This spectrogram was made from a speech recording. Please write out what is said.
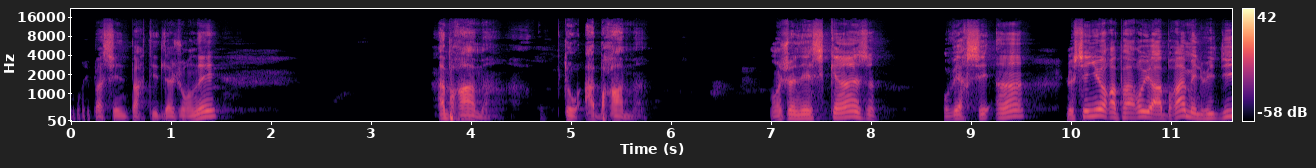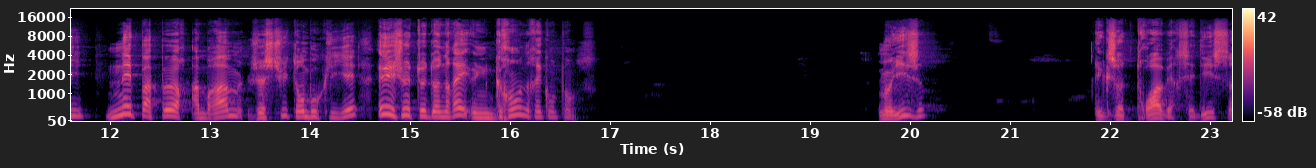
on va passer une partie de la journée. Abraham, plutôt Abraham. En Genèse 15, au verset 1, le Seigneur apparut à Abraham et lui dit, N'aie pas peur, Abraham, je suis ton bouclier et je te donnerai une grande récompense. Moïse, Exode 3, verset 10,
